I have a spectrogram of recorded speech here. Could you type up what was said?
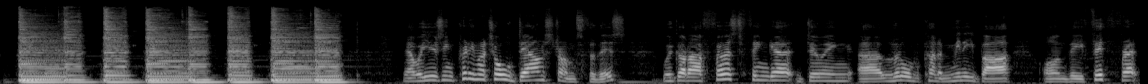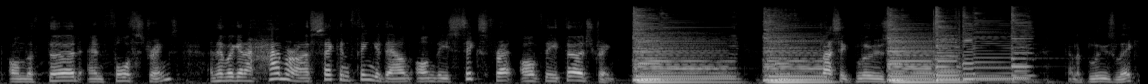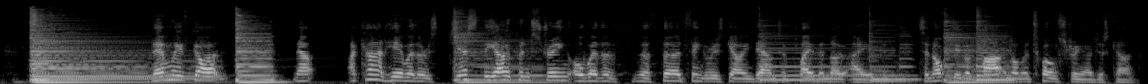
Now we're using pretty much all down strums for this. We've got our first finger doing a little kind of mini bar on the fifth fret on the third and fourth strings. And then we're going to hammer our second finger down on the sixth fret of the third string. Classic blues, kind of blues lick. Then we've got, now I can't hear whether it's just the open string or whether the third finger is going down to play the note A. It's an octave apart and on a 12 string I just can't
